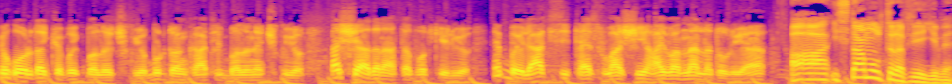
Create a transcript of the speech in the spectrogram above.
Yok oradan köpek balığı çıkıyor, buradan katil balığına çıkıyor. Aşağıdan ahtapot geliyor. Hep böyle aksi ters vahşi hayvanlarla dolu ya. Aa İstanbul trafiği gibi.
